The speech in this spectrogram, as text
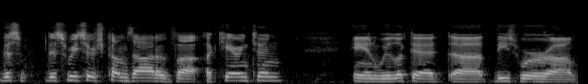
this this research comes out of uh, Carrington, and we looked at uh, these were um,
